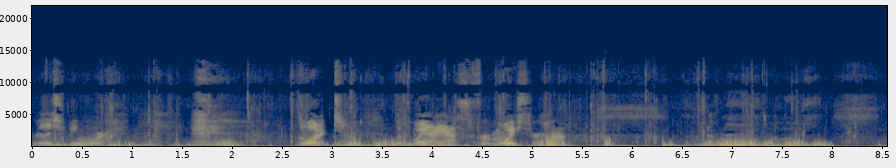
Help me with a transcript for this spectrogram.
Really should be more blunt with the way I asked for moisture, huh? Be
